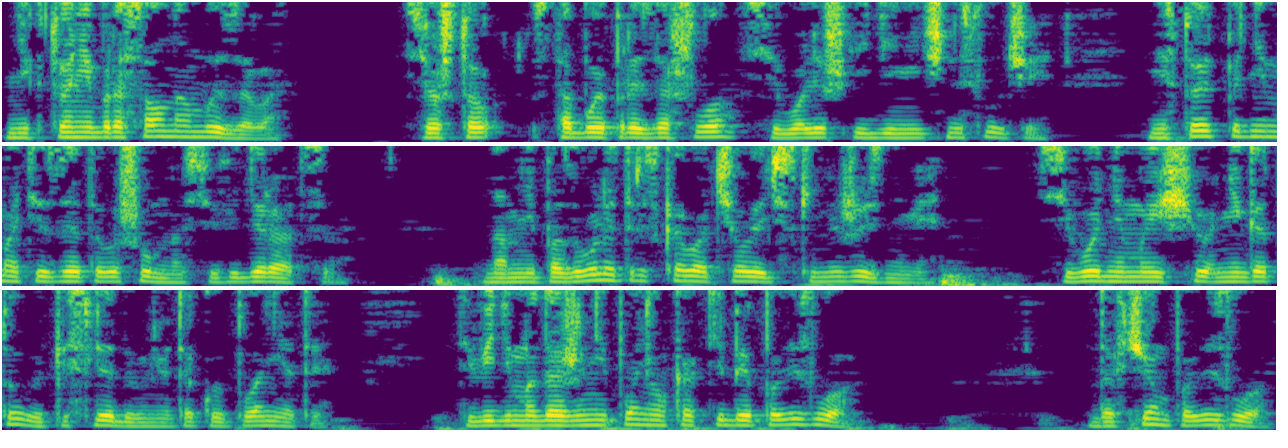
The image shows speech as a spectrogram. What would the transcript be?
Никто не бросал нам вызова. Все, что с тобой произошло, всего лишь единичный случай. Не стоит поднимать из этого шум на всю федерацию. Нам не позволят рисковать человеческими жизнями. Сегодня мы еще не готовы к исследованию такой планеты. Ты, видимо, даже не понял, как тебе повезло. Да в чем повезло?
